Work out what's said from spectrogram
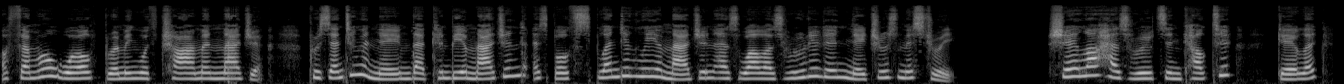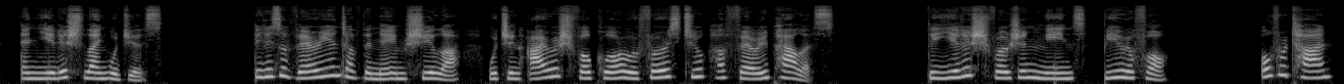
ephemeral world brimming with charm and magic, presenting a name that can be imagined as both splendidly imagined as well as rooted in nature's mystery. Shayla has roots in Celtic, Gaelic, and Yiddish languages. It is a variant of the name Sheila, which in Irish folklore refers to a fairy palace. The Yiddish version means beautiful. Over time,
